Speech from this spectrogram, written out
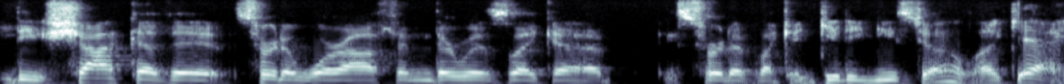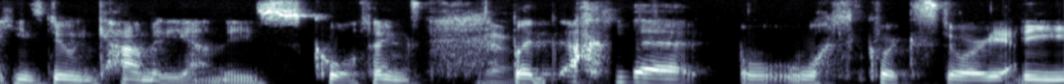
the shock of it sort of wore off and there was like a sort of like a getting used to oh like yeah he's doing comedy on these cool things yeah. but on that one quick story the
